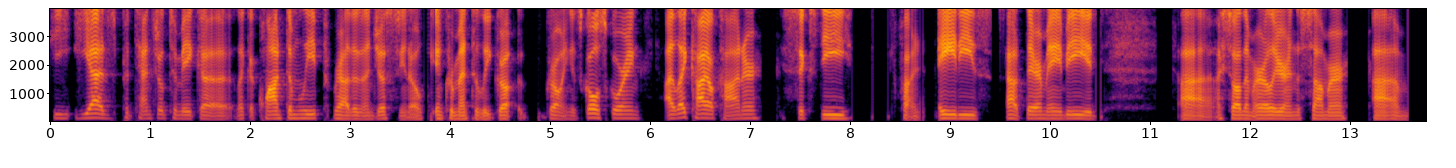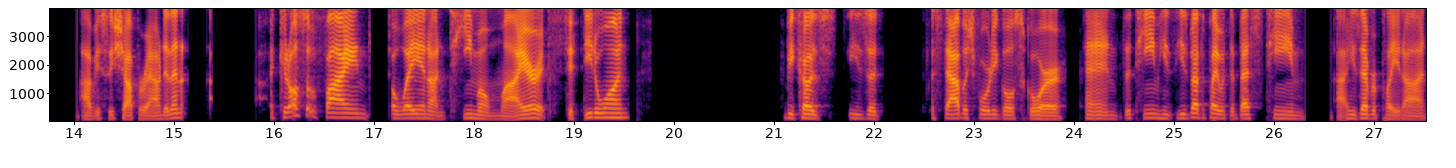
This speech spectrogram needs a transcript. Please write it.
he he has potential to make a like a quantum leap rather than just you know incrementally grow, growing his goal scoring. I like Kyle Connor, 60, fine, 80s out there maybe. Uh, I saw them earlier in the summer. Um, obviously shop around, and then I could also find a way in on Timo Meier at 50 to one because he's a established 40 goal scorer, and the team he's he's about to play with the best team uh, he's ever played on.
